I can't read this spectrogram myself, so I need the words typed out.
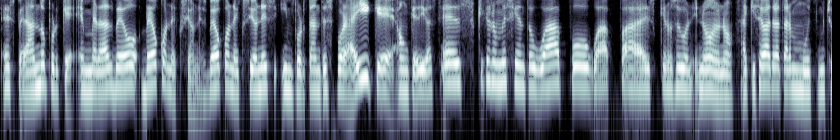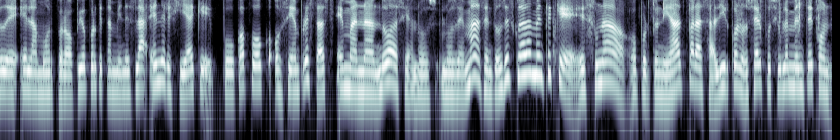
esperando porque en verdad veo, veo conexiones, veo conexiones importantes por ahí que aunque digas, es que no me siento guapo, guapa, es que no soy bonito, no, no, aquí se va a tratar mucho de el amor propio porque también es la energía que poco a poco o siempre estás emanando hacia los, los demás, entonces claramente que es una oportunidad para salir, conocer, posiblemente con,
